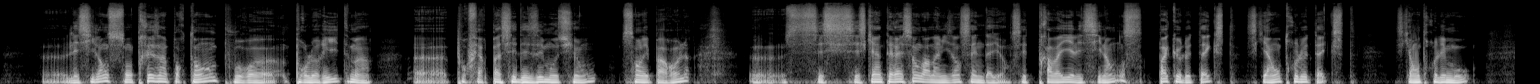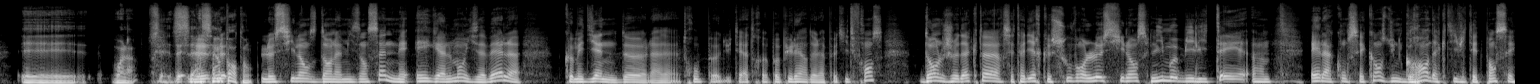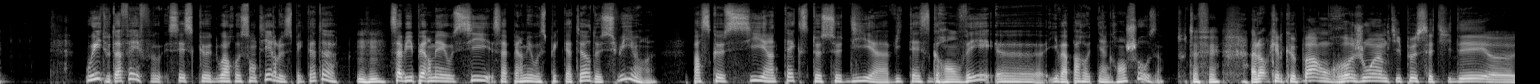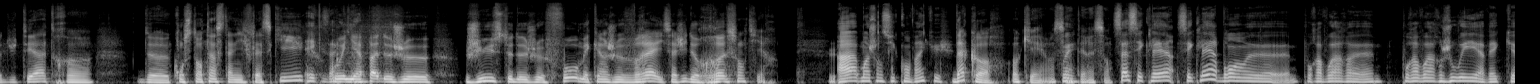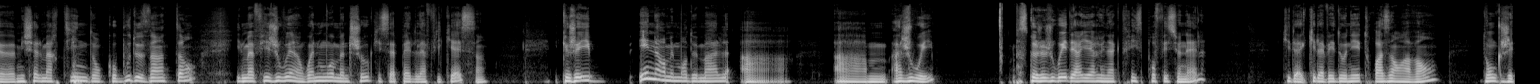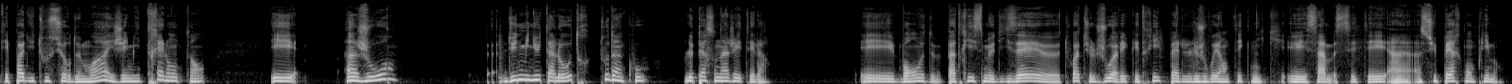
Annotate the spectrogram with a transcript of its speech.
les silences sont très importants pour euh, pour le rythme, euh, pour faire passer des émotions sans les paroles. Euh, c'est c'est ce qui est intéressant dans la mise en scène d'ailleurs, c'est de travailler les silences, pas que le texte, ce qu'il y a entre le texte, ce qu'il y a entre les mots. Et voilà, c'est assez le- important. Le silence dans la mise en scène, mais également Isabelle, comédienne de la troupe du théâtre populaire de la Petite France, dans le jeu d'acteur. C'est-à-dire que souvent le silence, l'immobilité euh, est la conséquence d'une grande activité de pensée. Oui, tout à fait. C'est ce que doit ressentir le spectateur. Mhm. Ça lui permet aussi, ça permet au spectateur de suivre. Parce que si un texte se dit à vitesse grand V, euh, il va pas retenir grand chose. Tout à fait. Alors, quelque part, on rejoint un petit peu cette idée euh, du théâtre euh, de Constantin Stanislavski, Exactement. où il n'y a pas de jeu juste, de jeu faux, mais qu'un jeu vrai. Il s'agit de ressentir. Ah, moi j'en suis convaincu. D'accord, ok, c'est Ouais. intéressant. Ça c'est clair, c'est clair. Bon, euh, pour avoir euh, pour avoir joué avec euh, Michel Martin, donc au bout de 20 ans, il m'a fait jouer un one woman show qui s'appelle La Fliquesse, que j'ai eu énormément de mal à, à à jouer parce que je jouais derrière une actrice professionnelle qu'il avait donnée trois ans avant, donc j'étais pas du tout sûr de moi et j'ai mis très longtemps. Et un jour, d'une minute à l'autre, tout d'un coup, le personnage était là. Et bon, Patrice me disait, euh, toi tu le joues avec les tripes, elle le jouait en technique. Et ça, c'était un, super compliment.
